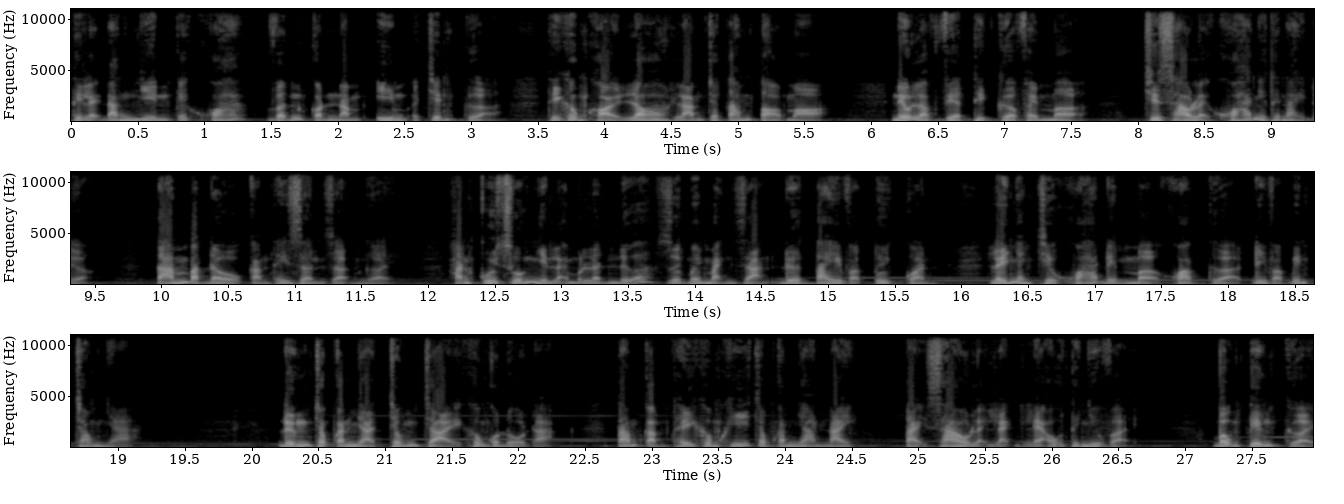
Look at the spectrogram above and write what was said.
thì lại đang nhìn cái khóa vẫn còn nằm im ở trên cửa thì không khỏi lo làm cho Tám tò mò. Nếu là Việt thì cửa phải mở, chứ sao lại khóa như thế này được. Tám bắt đầu cảm thấy dần dần người. Hắn cúi xuống nhìn lại một lần nữa rồi mới mạnh dạn đưa tay vào túi quần, lấy nhanh chìa khóa để mở khóa cửa đi vào bên trong nhà. Đứng trong căn nhà trống trải không có đồ đạc, Tám cảm thấy không khí trong căn nhà này tại sao lại lạnh lẽo tới như vậy. Bỗng tiếng cười,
